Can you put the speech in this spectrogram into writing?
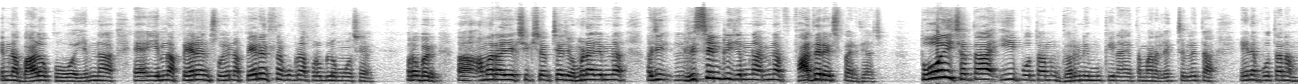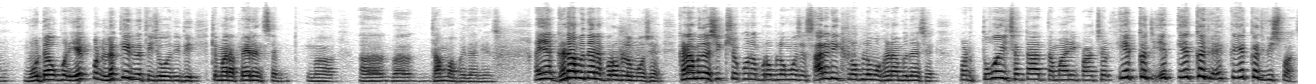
એમના બાળકો હોય, એમના એમના પેરેન્ટ્સ હોય, એમના પેરેન્ટ્સના કોઈકના પ્રોબ્લેમો છે. બરોબર? અમારા એક શિક્ષક છે જે હમણાં જ એમના હજી રિસેન્ટલી જ એમના એમના ફાધર એક્સપાયર થયા છે. તોય છતાં એ પોતાનું ઘરની મૂકીને અહીંયા તમારા લેક્ચર લેતા એને પોતાના મોઢા ઉપર એક પણ લકીર નથી જોવા દીધી કે મારા પેરેન્ટ્સ ધામમાં પધાર્યા છે. અહીંયા ઘણા બધાના પ્રોબ્લેમો છે. ઘણા બધા શિક્ષકોના પ્રોબ્લેમો છે શારીરિક પ્રોબ્લેમો ઘણા બધા છે. પણ તોય છતાં તમારી પાછળ એક જ એક એક જ એક જ વિશ્વાસ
